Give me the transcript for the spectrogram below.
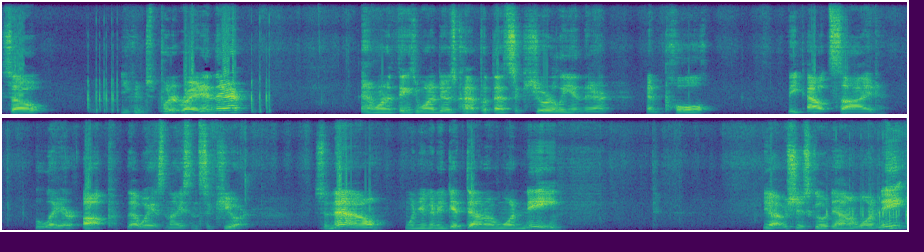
So you can just put it right in there. And one of the things you want to do is kind of put that securely in there and pull the outside layer up. That way it's nice and secure. So now, when you're going to get down on one knee, you obviously just go down on one knee,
